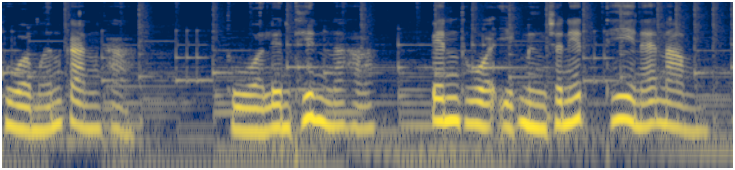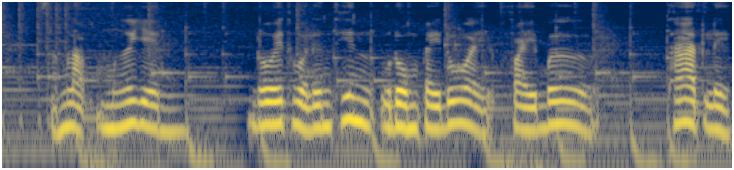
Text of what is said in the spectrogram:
ถั่วเหมือนกันค่ะ ถั่ว lentil นะคะ เป็นถั่วอีกหนึ่งชนิดที่แนะนำสำหรับมื้อเย็น โดยถั่ว lentil อุดมไปด้วยไฟเบอร์ธาตุเหล็ก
